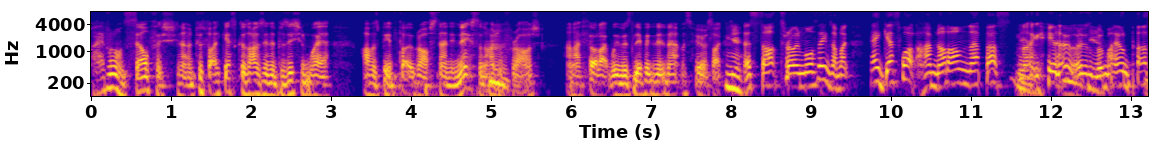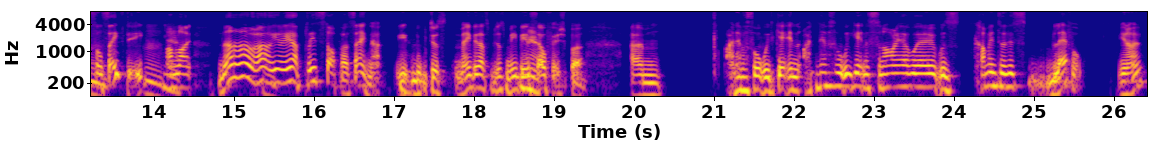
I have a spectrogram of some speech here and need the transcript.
Well, everyone's selfish, you know. Just I guess because I was in a position where I was being photographed standing next to Nigel Hmm. Farage, and I felt like we was living in an atmosphere. It's like let's start throwing more things. I'm like, hey, guess what? I'm not on that bus. Like you know, Hmm. just for my own personal safety. I'm like, no, no, no, yeah, yeah. Please stop her saying that. You- Just maybe that's just me being Yeah. selfish, but. um I never thought we'd get in. I never thought we'd get in a scenario where it was coming to this level. You know,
